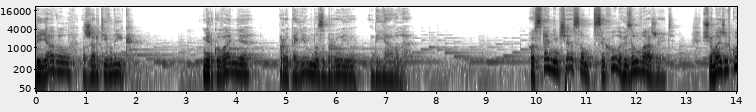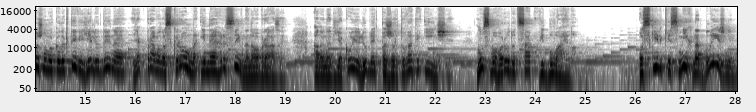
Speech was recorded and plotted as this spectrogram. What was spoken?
Диявол жартівник. Міркування про таємну зброю диявола. Останнім часом психологи зауважують, що майже в кожному колективі є людина, як правило, скромна і неагресивна на образи, але над якою люблять пожартувати інші, ну свого роду цап відбувайло. Оскільки сміх над ближнім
